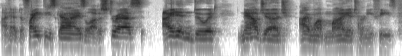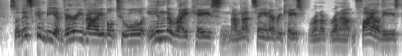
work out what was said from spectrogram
I had to fight these guys, a lot of stress. I didn't do it. Now, judge, I want my attorney fees. So this can be a very valuable tool in the right case. And I'm not saying every case run up, run out and file these,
